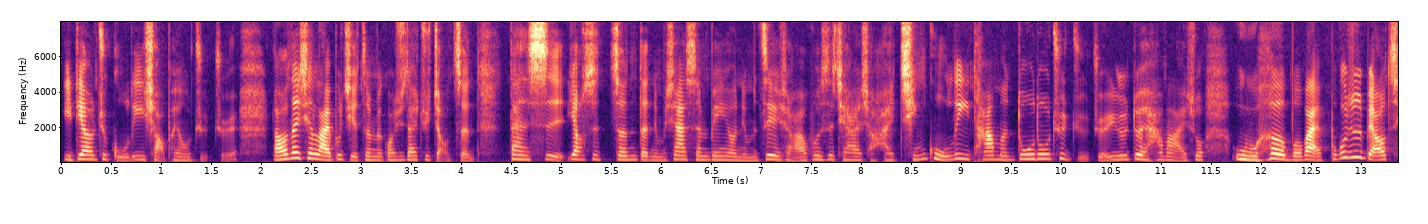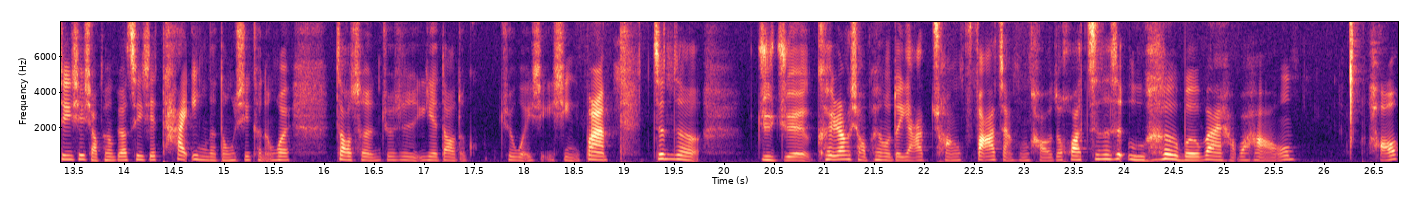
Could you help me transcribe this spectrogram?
一定要去鼓励小朋友咀嚼。然后那些来不及的真没关系，再去矫正。但是要是真的，你们现在身边有你们自己的小孩或者是其他的小孩，请鼓励他们多多去咀嚼，因为对他们来说无贺不败。不过就是不要吃一些小朋友不要吃一些太硬的东西，可能会造成就是噎到的就危险性。不然真的咀嚼可以让小朋友的牙床发展很好的话，真的是无贺不败，好不好？好。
